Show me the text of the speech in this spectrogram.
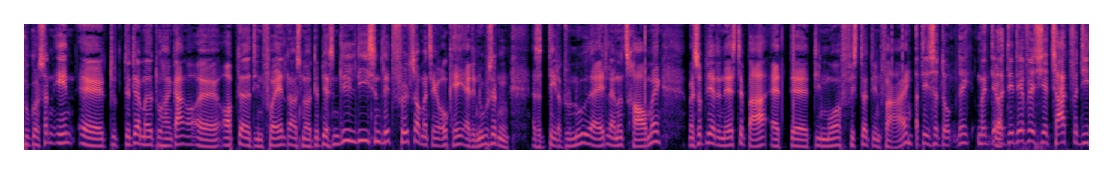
du går sådan ind, øh, du, det der med, at du har engang øh, opdaget dine forældre og sådan noget, det bliver sådan lige, lige sådan lidt følsomt, man tænker, okay, er det nu sådan, altså deler du nu ud af et eller andet traume, ikke? Men så bliver det næste bare, at øh, din mor fister din far, ikke? Og det er så dumt, ikke? Men det, Jo. og det er derfor, jeg siger tak, fordi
